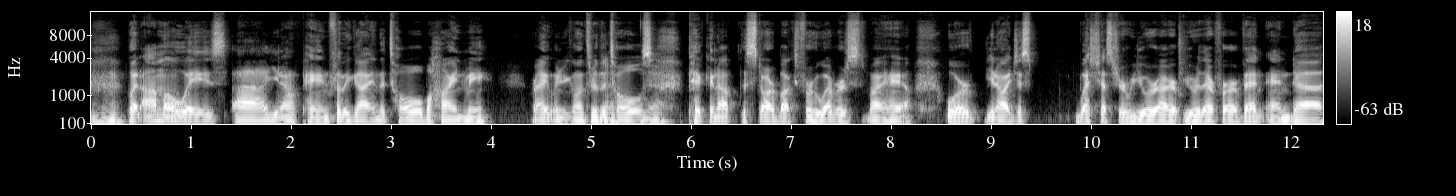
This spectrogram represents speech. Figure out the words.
Mhm. But I'm always uh, you know paying for the guy in the toll behind me, right? When you're going through the tolls, yeah. picking up the Starbucks for whoever's my or you know I just West Chester. You were you were there for our event, and uh,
